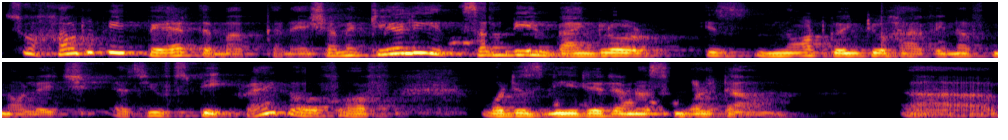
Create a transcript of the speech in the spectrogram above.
So, how do we pair them up, Ganesh? I mean, clearly, somebody in Bangalore is not going to have enough knowledge, as you speak, right, of, of what is needed in a small town. Uh,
